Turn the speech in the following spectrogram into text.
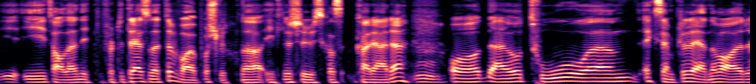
i, i Italia i 1943, så dette var jo på slutten av Hitlers ruskarriere. karriere. Og det er jo to eh, eksempler. Det ene var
